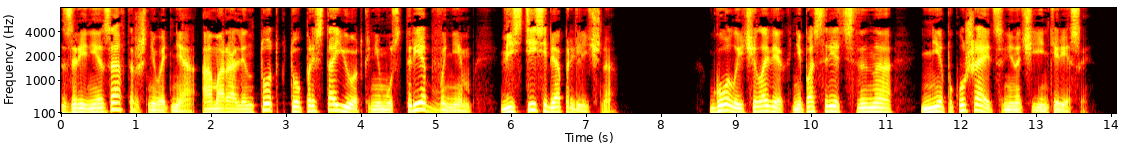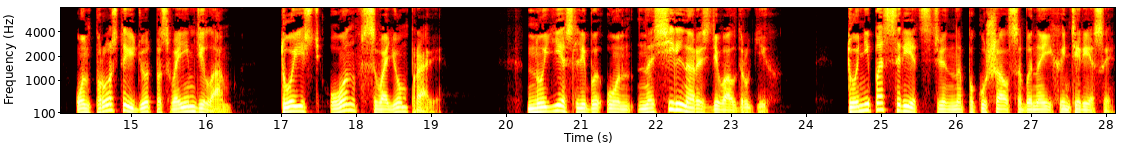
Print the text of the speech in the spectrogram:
зрения завтрашнего дня аморален тот, кто пристает к нему с требованием вести себя прилично. Голый человек непосредственно не покушается ни на чьи интересы. Он просто идет по своим делам, то есть он в своем праве. Но если бы он насильно раздевал других, то непосредственно покушался бы на их интересы.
